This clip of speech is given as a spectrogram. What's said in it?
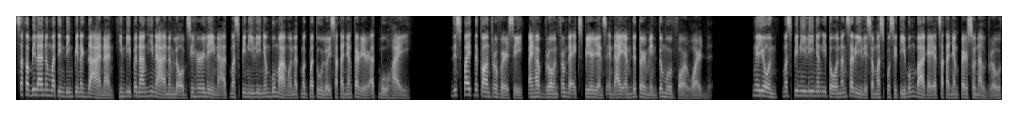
Sa kabila ng matinding pinagdaanan, hindi pa nang hinaan ng loob si Herlena at mas pinili niyang bumangon at magpatuloy sa kanyang karir at buhay. Despite the controversy, I have grown from the experience and I am determined to move forward. Ngayon, mas pinili niyang ituon ang sarili sa mas positibong bagay at sa kanyang personal growth.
